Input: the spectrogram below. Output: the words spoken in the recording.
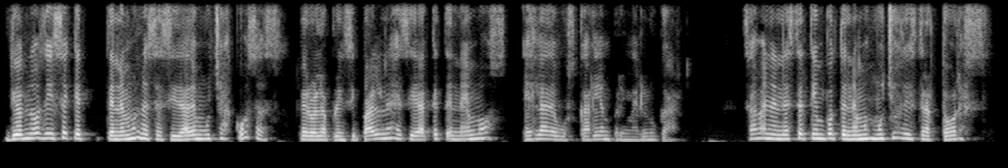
Dios nos dice que tenemos necesidad de muchas cosas, pero la principal necesidad que tenemos es la de buscarle en primer lugar. Saben, en este tiempo tenemos muchos distractores.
